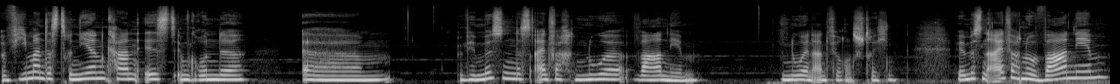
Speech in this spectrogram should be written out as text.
wie man das trainieren kann, ist im Grunde, ähm, wir müssen das einfach nur wahrnehmen. Nur in Anführungsstrichen. Wir müssen einfach nur wahrnehmen,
